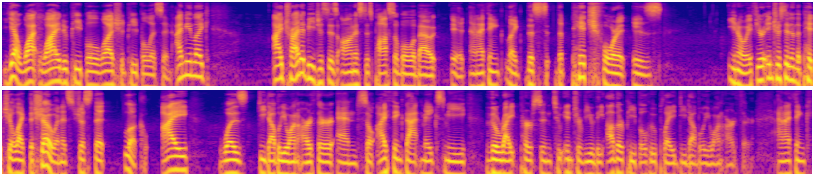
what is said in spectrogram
yeah why why do people why should people listen? I mean like i try to be just as honest as possible about it. And i think like this the pitch for it is you know if you're interested in the pitch you'll like the show. And it's just that look I was DW on Arthur, and so I think that makes me the right person to interview the other people who played DW on Arthur. And I think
